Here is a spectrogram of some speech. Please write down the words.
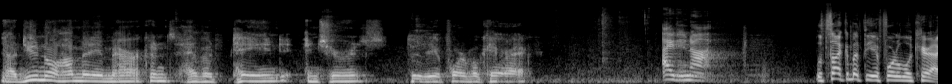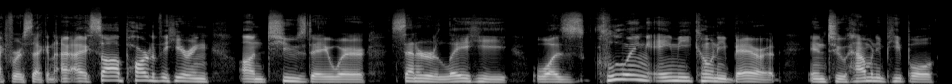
Now, do you know how many Americans have obtained insurance through the Affordable Care Act? I do not. Let's talk about the Affordable Care Act for a second. I, I, saw part of the hearing on Tuesday where Senator Leahy was cluing Amy Coney Barrett into how many people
